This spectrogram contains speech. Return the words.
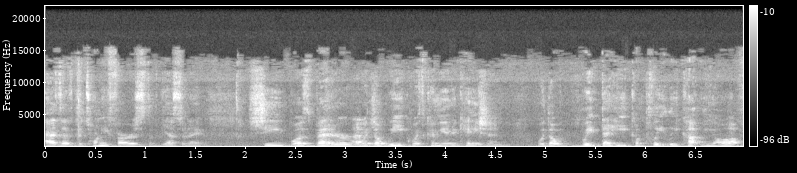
as of the twenty-first of yesterday. She was better with a week with communication. With a week that he completely cut me off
